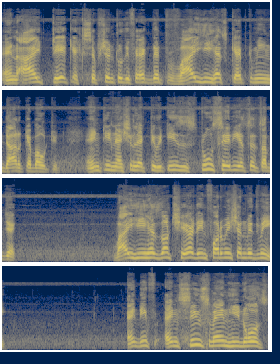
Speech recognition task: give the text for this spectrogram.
And I take exception to the fact that why he has kept me in dark about it. Anti national activities is too serious a subject. Why he has not shared information with me. And if and since when he knows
